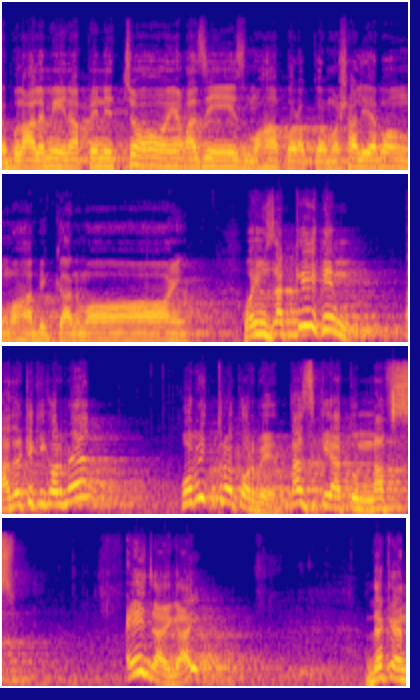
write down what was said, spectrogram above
রব্বুল আলমিন, আপনি নিশ্চয় আজিজ, মহাপরাক্রমশালী এবং মহাবিজ্ঞানময়। ওয়াইজাকিহিম তাদেরকে কি করবে? পবিত্র করবে। তাজকিয়াতুন নফস। এই জায়গায় দেখেন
